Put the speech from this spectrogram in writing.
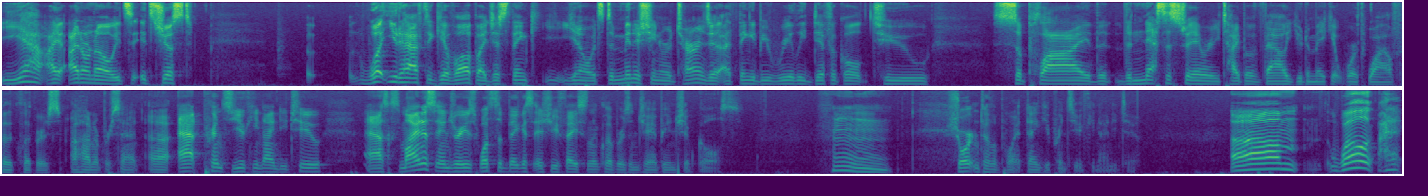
yeah, I, I don't know. It's it's just what you'd have to give up. I just think you know it's diminishing returns. I think it'd be really difficult to supply the the necessary type of value to make it worthwhile for the Clippers. hundred percent. Uh, at Prince Yuki ninety two asks, minus injuries, what's the biggest issue facing the Clippers in championship goals? Hmm. Short and to the point. Thank you, Prince Yuki ninety two. Um. Well, I,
